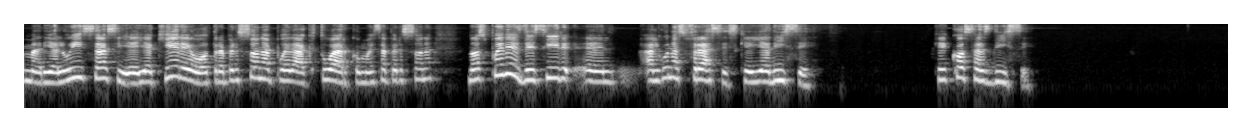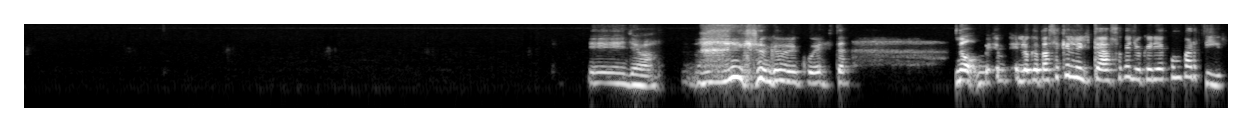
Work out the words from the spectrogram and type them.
María Luisa, si ella quiere o otra persona pueda actuar como esa persona, ¿nos puedes decir eh, algunas frases que ella dice? ¿Qué cosas dice? Eh, ya va. Creo que me cuesta. No, lo que pasa es que en el caso que yo quería compartir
